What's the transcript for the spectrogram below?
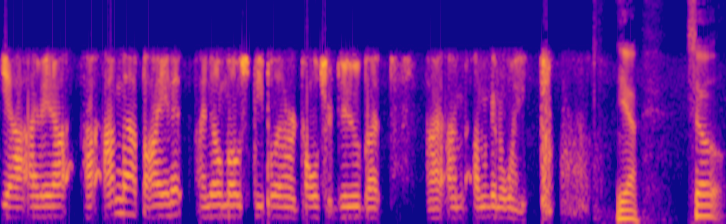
yeah, I mean, I, I, I'm not buying it. I know most people in our culture do, but I, I'm I'm going to wait. Yeah. So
